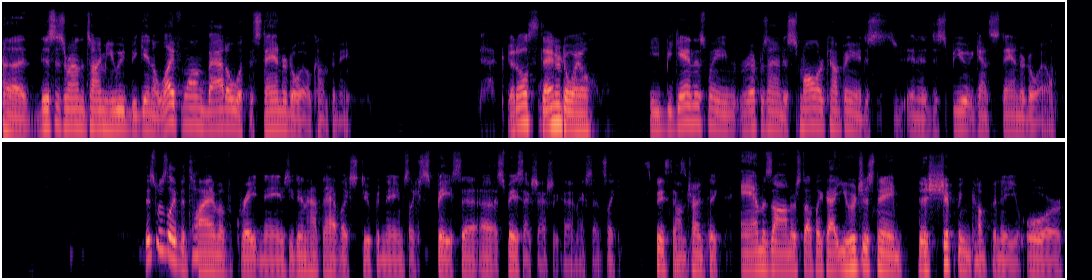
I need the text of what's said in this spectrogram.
Uh, this is around the time he would begin a lifelong battle with the Standard Oil Company. Good old Standard Oil. He began this when he represented a smaller company in a dispute against Standard Oil. This was like the time of great names. You didn't have to have like stupid names like Space. Uh, SpaceX actually kind of makes sense. Like SpaceX. I'm trying to think Amazon or stuff like that. You were just named the shipping company or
